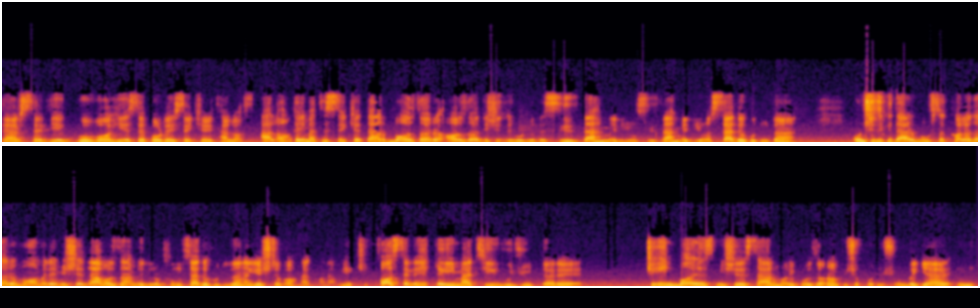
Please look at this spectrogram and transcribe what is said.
درصدی گواهی سپرده سکه طلاست الان قیمت سکه در بازار آزادی چیزی حدود 13 میلیون 13 میلیون صد حدودن. اون چیزی که در بورس کالا داره معامله میشه 12 میلیون 500 حدودا اگه اشتباه نکنم. یک فاصله قیمتی وجود داره که این باعث میشه سرمایه گذاران پیش خودشون بگر این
